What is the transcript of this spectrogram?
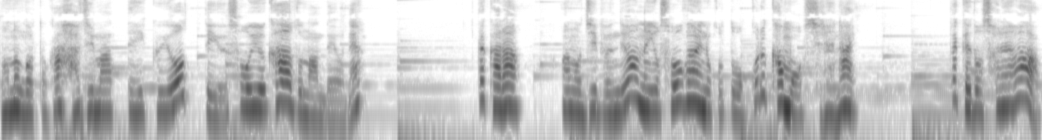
物事が始まっていくよっていう、そういうカードなんだよね。だから、あの自分ではね、予想外のこと起こるかもしれない。だけどそれは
